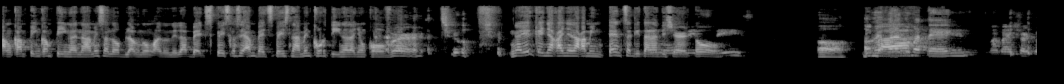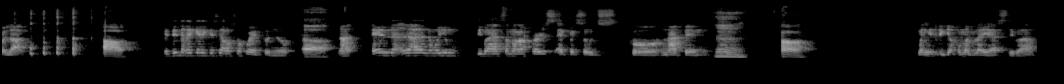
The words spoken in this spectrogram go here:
ang camping-campingan namin sa loob lang nung ano nila, bed space. Kasi ang bed space namin, kurtina lang yung cover. True. Ngayon, kanya-kanya na kaming tent sa gitna ng disyerto. Oh. Di Okay, ba? para dumating. Mama, share ko lang. Oh. Hindi nakikinig kasi ako sa kwento nyo. Oh. Na, eh, na, na, alam mo yung, di ba, sa mga first episodes ko natin, Hmm. Oh. mahilig ako maglayas, di ba?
